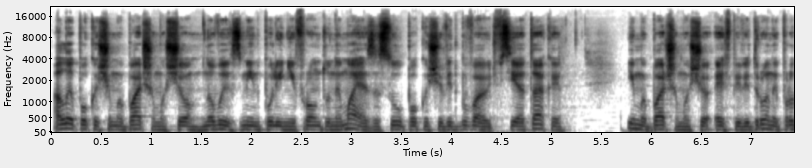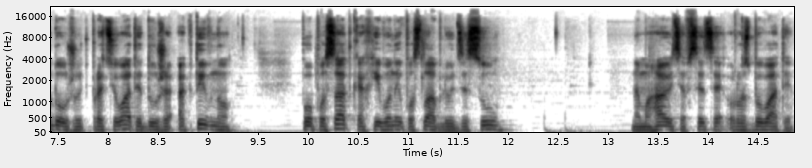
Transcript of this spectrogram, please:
Але поки що ми бачимо, що нових змін по лінії фронту немає. ЗСУ поки що відбувають всі атаки, і ми бачимо, що FPV-дрони продовжують працювати дуже активно по посадках, і вони послаблюють ЗСУ, намагаються все це розбивати.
